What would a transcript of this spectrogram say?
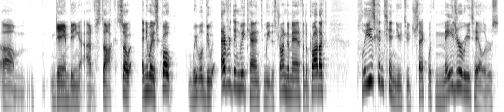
um, game being out of stock. So, anyways, quote, we will do everything we can to meet the strong demand for the product. Please continue to check with major retailers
